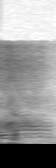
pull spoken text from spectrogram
you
